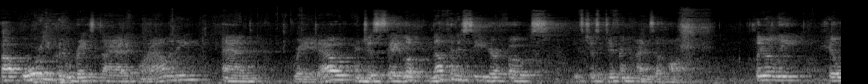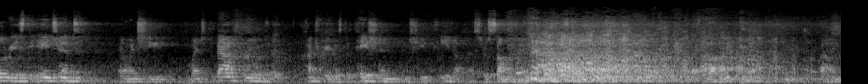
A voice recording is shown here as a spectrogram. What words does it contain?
Uh, or you could embrace dyadic morality and gray it out and just say, look, nothing to see here, folks. It's just different kinds of harm. Clearly, Hillary is the agent, and when she went to the bathroom, the country was the patient, and she peed on us or something. um, um,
